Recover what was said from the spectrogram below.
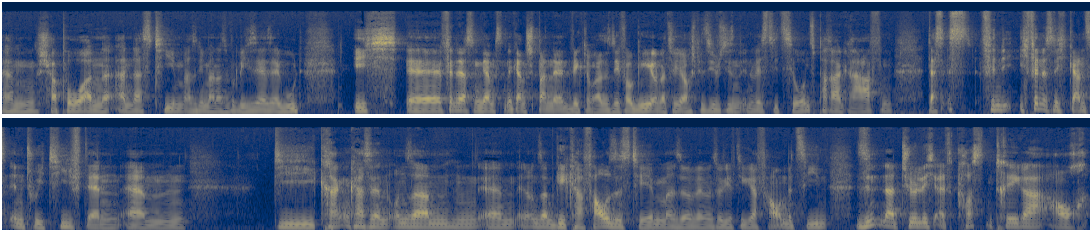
Ähm, Chapeau an, an das Team. Also die machen das wirklich sehr, sehr gut. Ich äh, finde das eine ganz, eine ganz spannende Entwicklung. Also DVG und natürlich auch spezifisch diesen Investitionsparagraphen. Das ist, finde ich, ich finde es nicht ganz intuitiv, denn ähm, die Krankenkasse in unserem, ähm, in unserem GKV-System, also wenn wir uns wirklich auf die GKV beziehen, sind natürlich als Kostenträger auch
